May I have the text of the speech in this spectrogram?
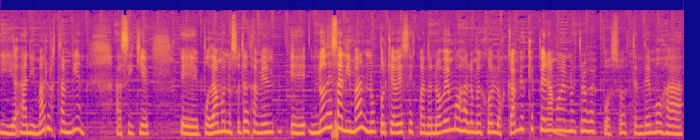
y animarlos también. Así que eh, podamos nosotras también eh, no desanimarnos, porque a veces cuando no vemos a lo mejor los cambios que esperamos en nuestros esposos, tendemos a,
